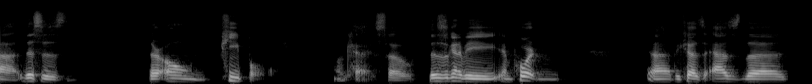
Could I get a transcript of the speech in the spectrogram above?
Uh, this is their own people. Okay, so this is going to be important uh, because as the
